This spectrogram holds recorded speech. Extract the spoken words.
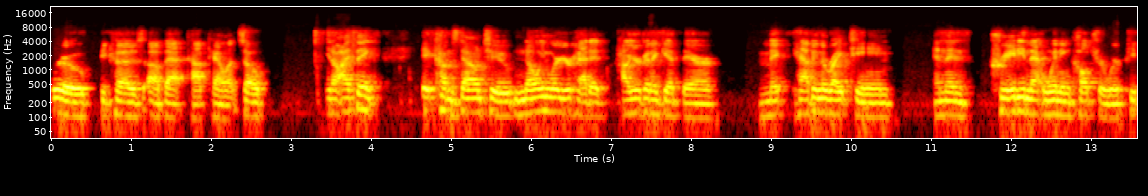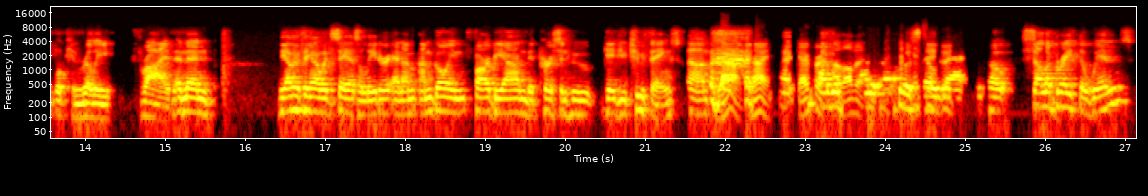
grew because of that top talent. So, you know, I think it comes down to knowing where you're headed, how you're going to get there, make, having the right team, and then creating that winning culture where people can really thrive. And then the other thing I would say as a leader, and I'm, I'm going far beyond the person who gave you two things. Um, yeah, no, go for it. I, would, I love it. I would also it's say that you know, celebrate the wins,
